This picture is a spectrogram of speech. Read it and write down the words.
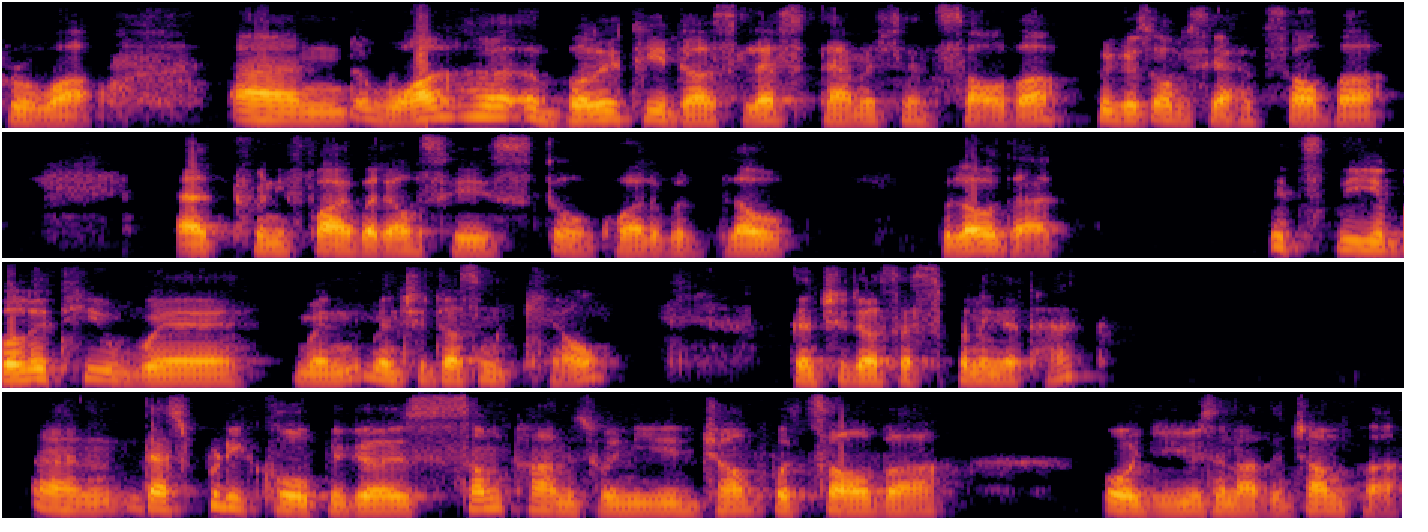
for a while. And while her ability does less damage than Salva, because obviously I have Salva at 25, but Elsie is still quite a bit below below that. It's the ability where when when she doesn't kill, then she does a spinning attack. And that's pretty cool because sometimes when you jump with Salva or you use another jumper,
